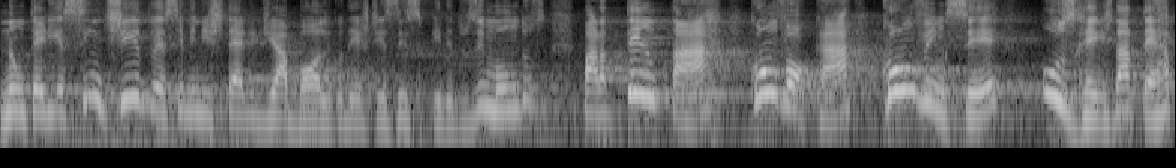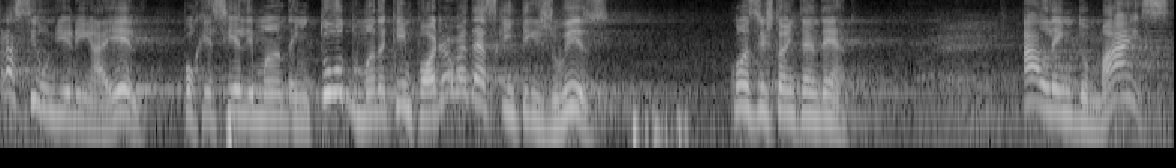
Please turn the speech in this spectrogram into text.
não teria sentido esse ministério diabólico destes espíritos imundos para tentar convocar, convencer os reis da terra para se unirem a ele, porque se ele manda em tudo, manda quem pode, obedece quem tem juízo. Quantos estão entendendo? Além do mais,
